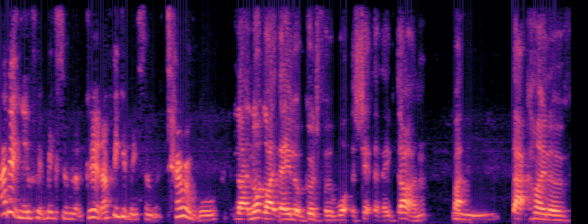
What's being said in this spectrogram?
I don't know if it makes them look good. I think it makes them look terrible. Like, not like they look good for what the shit that they've done, but mm. that kind of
